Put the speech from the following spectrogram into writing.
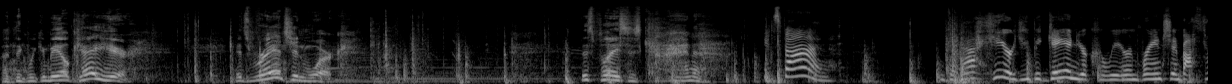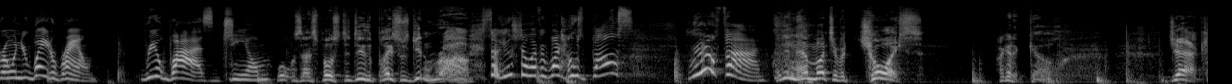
I think we can be okay here. It's ranching work. This place is kinda... It's fine. But I hear you began your career in ranching by throwing your weight around. Real wise, Jim. What was I supposed to do? The place was getting robbed. So you show everyone who's boss? Real fine. I didn't have much of a choice. I gotta go. Jack,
